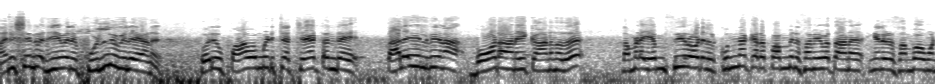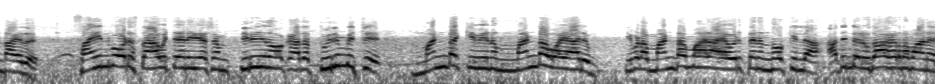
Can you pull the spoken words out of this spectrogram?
മനുഷ്യന്റെ ജീവന് പുല്ലുവിലയാണ്. ഒരു പാവം പിടിച്ച ചേട്ടന്റെ തലയിൽ വീണ ബോർഡാണ് ഈ കാണുന്നത്. നമ്മുടെ എം സി റോഡിൽ കുന്നക്കര പമ്പിന് സമീപത്താണ് ഇങ്ങനെ ഒരു സംഭവം ഉണ്ടായത്. സൈൻ ബോർഡ് സ്ഥാപിച്ചതിന് ശേഷം തിരിഞ്ഞു നോക്കാതെ തുരുമ്പിച്ച് മണ്ടയ്ക്ക് വീണ് മണ്ട പോയാലും ഇവിടെ മണ്ടന്മാരായ ഒരുത്തനും നോക്കില്ല. അതിന്റെ ഒരു ഉദാഹരണമാണ്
